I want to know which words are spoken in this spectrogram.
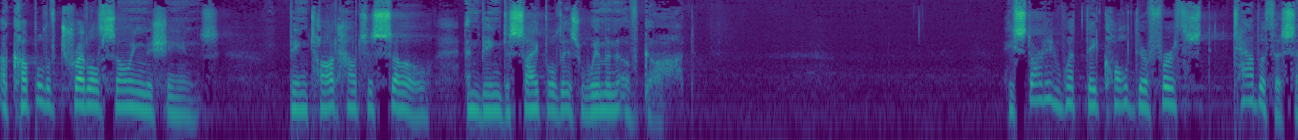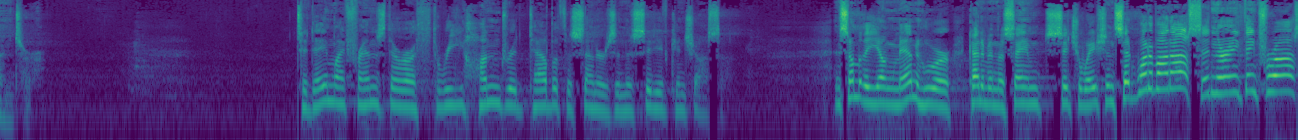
a couple of treadle sewing machines being taught how to sew and being discipled as women of God. He started what they called their first Tabitha Center. Today, my friends, there are 300 Tabitha centers in the city of Kinshasa. And some of the young men who were kind of in the same situation said, What about us? Isn't there anything for us?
